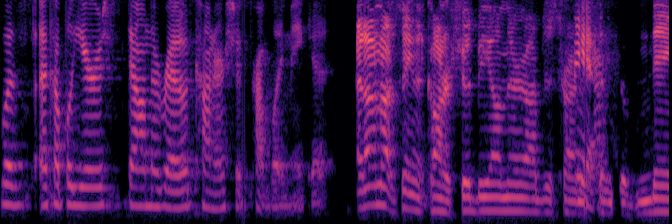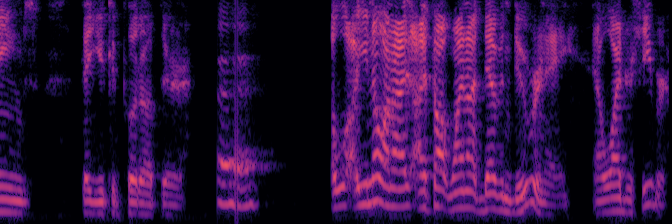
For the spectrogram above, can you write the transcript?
was a couple years down the road, Connor should probably make it. and I'm not saying that Connor should be on there. I'm just trying Yeah. to think of names that you could put up there. Oh, Well, you know, and I, I thought, why not Devin Duvernay at wide receiver?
